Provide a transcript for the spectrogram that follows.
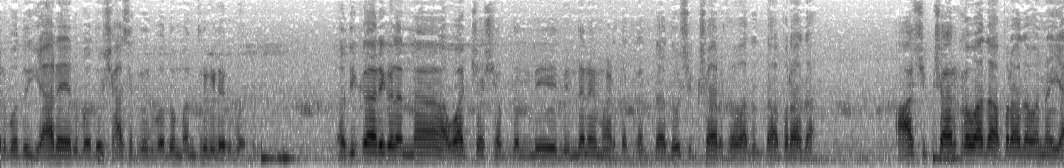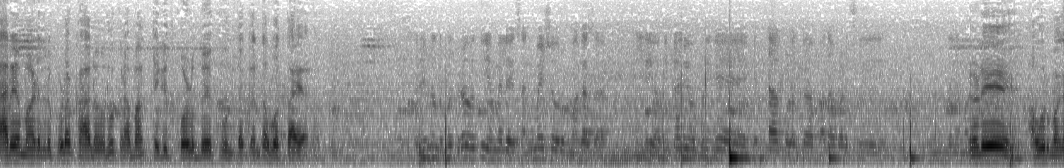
ಇರ್ಬೋದು ಯಾರೇ ಇರ್ಬೋದು ಶಾಸಕರು ಇರ್ಬೋದು ಮಂತ್ರಿಗಳಿರ್ಬೋದು. ಅಧಿಕಾರಿಗಳನ್ನ ಅವಾಚ್ಯ ಶಬ್ದದಲ್ಲಿ ನಿಂದನೆ ಮಾಡತಕ್ಕಂಥದ್ದು ಶಿಕ್ಷಾರ್ಹವಾದಂಥ ಅಪರಾಧ. ಆ ಶಿಕ್ಷಾರ್ಹವಾದ ಅಪರಾಧವನ್ನ ಯಾರೇ ಮಾಡಿದ್ರು ಕೂಡ ಕಾನೂನು ಕ್ರಮ ತೆಗೆದುಕೊಳ್ಬೇಕು ಅಂತಕ್ಕಂಥ ಒತ್ತಾಯ. ಇನ್ನೊಂದು Bhadravati M L A Sangamesh ಅವರು ಮಗ ಸರ್ ಅಲ್ಲಿ ಅಧಿಕಾರಿಯೊಬ್ಬರಿಗೆ ಕೆಟ್ಟ ಕೊಳಕ ಪದ ಬಳಸಿ ಮಾಡಿ ನೋಡಿ ಅವ್ರ ಮಗ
